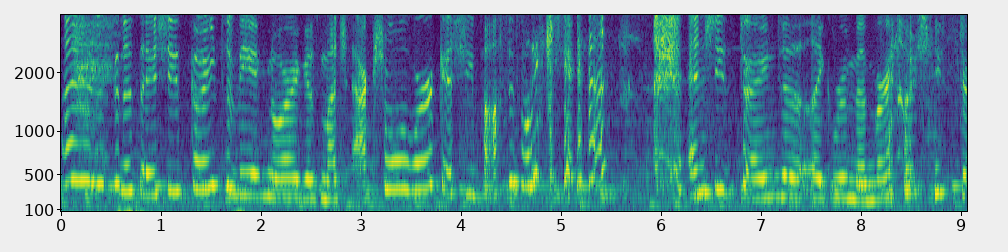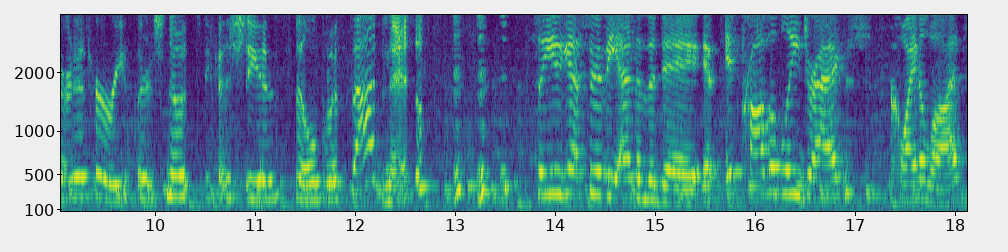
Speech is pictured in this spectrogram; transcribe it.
I was just gonna say she's going to be ignoring as much actual work as she possibly can. And she's trying to like remember how she started her research notes because she is filled with sadness. So you get through the end of the day. It, it probably drags quite a lot.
